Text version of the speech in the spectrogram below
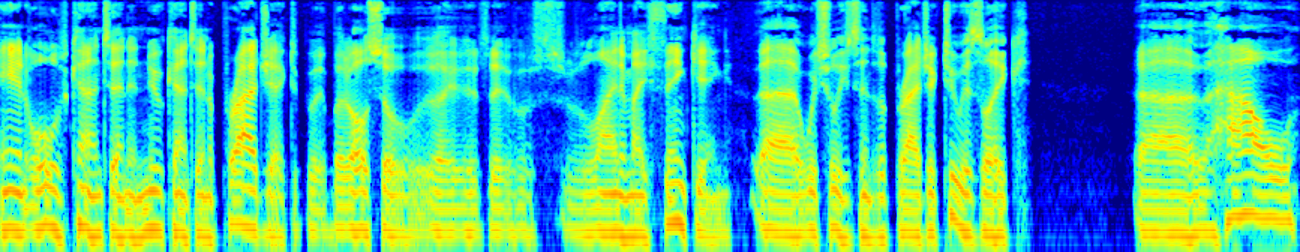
and old content and new content, a project, but, but also uh, it was a line of my thinking, uh, which leads into the project too, is like uh, how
